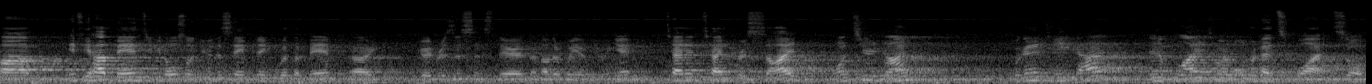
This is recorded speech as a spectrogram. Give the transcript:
Um, if you have bands, you can also do the same thing with a band. Uh, good resistance there is another way of doing it. 10 and 10 per side. Once you're done, we're going to take that and apply it to our overhead squat. So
